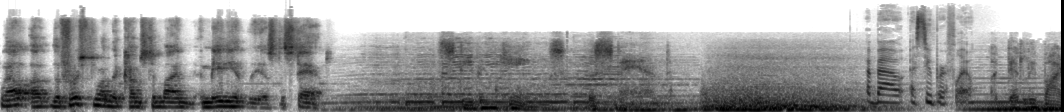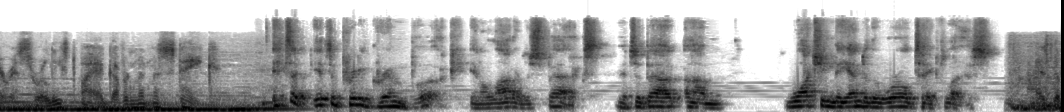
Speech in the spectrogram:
Well, uh, the first one that comes to mind immediately is The Stand. Stephen King's The Stand about a superflu. A deadly virus released by a government mistake. It's a it's a pretty grim book in a lot of respects. It's about um, watching the end of the world take place. As the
